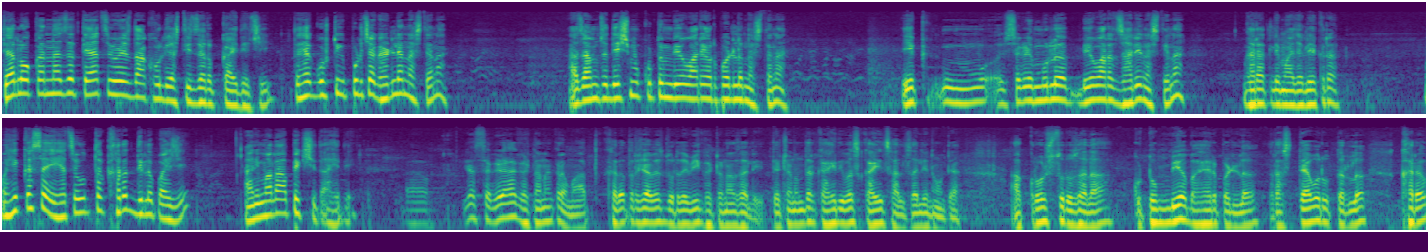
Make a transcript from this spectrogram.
त्या लोकांना जर त्याच वेळेस दाखवली असती जरब कायद्याची तर ह्या गोष्टी पुढच्या घडल्या नसत्या ना. आज आमचं देशमुख कुटुंबीय वाऱ्यावर पडलं नसतं ना. एक मु- सगळे मुलं बेवार झाले नसते ना घरातले माझ्या लेकरं. मग हे कसं आहे? ह्याचं उत्तर खरंच दिलं पाहिजे. आणि मला अपेक्षित आहे ते. या सगळ्या घटनाक्रमात खरं तर ज्यावेळेस दुर्दैवी घटना झाली त्याच्यानंतर काही दिवस काहीच हालचाली नव्हत्या. आक्रोश सुरू झाला कुटुंबीय बाहेर पडलं रस्त्यावर उतरलं खरं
